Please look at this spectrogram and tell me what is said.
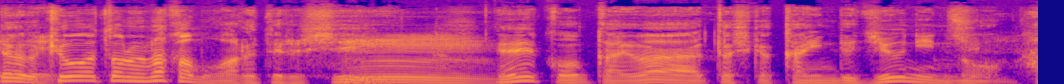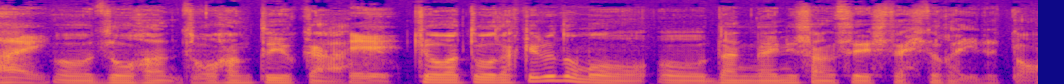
だけど共和党の中も割れてるし、ね、今回は確か下院で10人の造反、造反というか、えー、共和党だけれども弾劾に賛成した人がいると、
